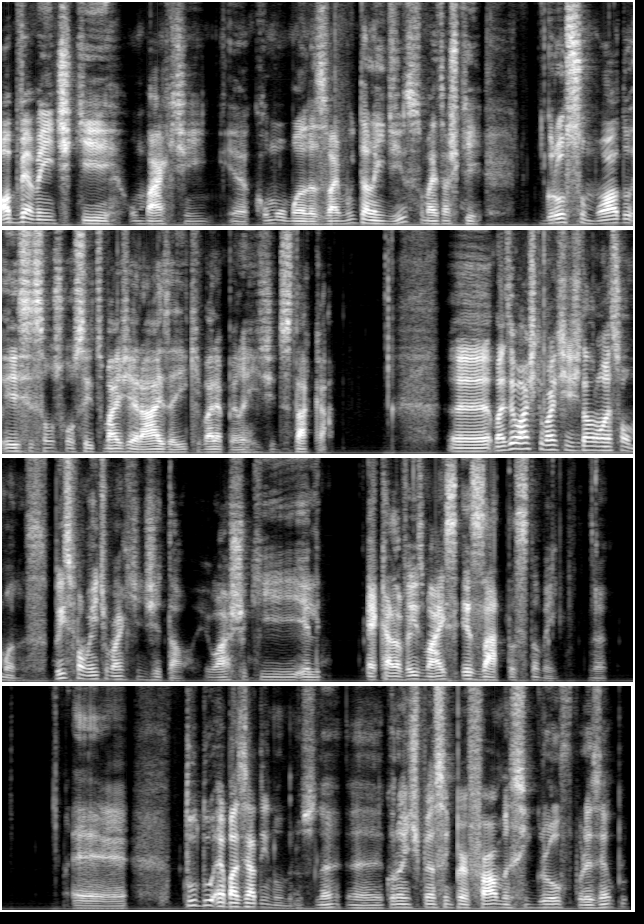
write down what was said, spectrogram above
Obviamente que o marketing é, como humanas vai muito além disso, mas acho que, grosso modo, esses são os conceitos mais gerais aí que vale a pena a gente destacar. É, mas eu acho que o marketing digital não é só humanas, principalmente o marketing digital. Eu acho que ele é cada vez mais exatas também. É, tudo é baseado em números. Né? É, quando a gente pensa em performance, em growth, por exemplo,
